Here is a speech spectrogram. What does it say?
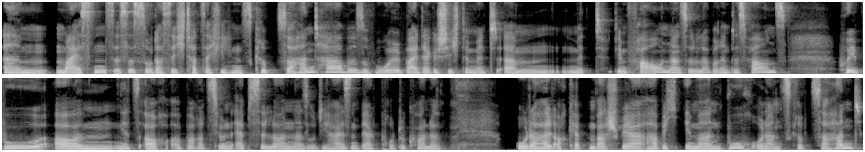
ähm, meistens ist es so, dass ich tatsächlich ein Skript zur Hand habe, sowohl bei der Geschichte mit, ähm, mit dem Faun, also Labyrinth des Fauns, Huibu, ähm, jetzt auch Operation Epsilon, also die Heisenberg-Protokolle, oder halt auch Captain Waschbär, habe ich immer ein Buch oder ein Skript zur Hand,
